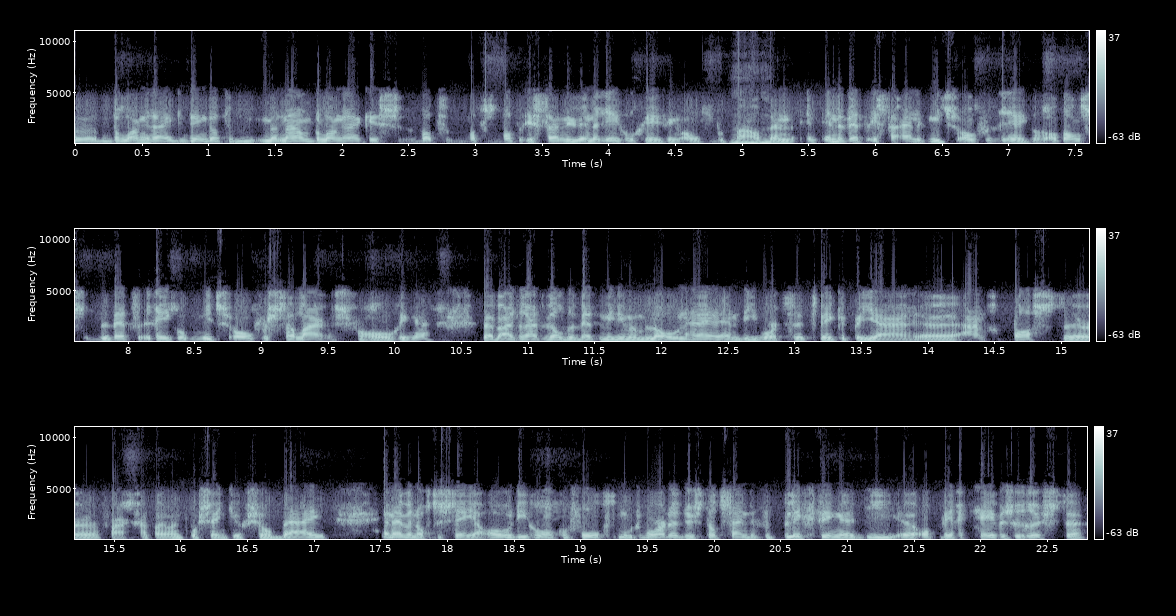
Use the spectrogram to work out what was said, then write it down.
uh, belangrijk. Ik denk dat het met name belangrijk is wat, wat, wat is daar nu in de regelgeving over bepaald. -hmm. En in, in, de wet is daar eigenlijk niets over geregeld. Althans, de wet regelt niets over salarisverhogingen. We hebben uiteraard wel de wet minimumloon. Hè, en die wordt uh, twee keer per jaar uh, aangepast. vaak gaat daar een procentje of zo bij. En dan hebben we nog de CAO die gewoon gevolgd moet worden. Dus dat zijn de verplichtingen die op werkgevers rusten.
